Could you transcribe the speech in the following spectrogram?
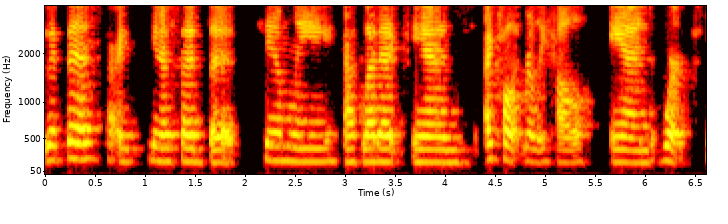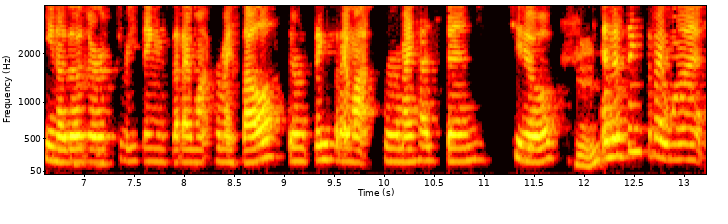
with this, I you know said that family, athletics, and I call it really health and work. You know, those are three things that I want for myself. There are things that I want for my husband too. Mm-hmm. And the things that I want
